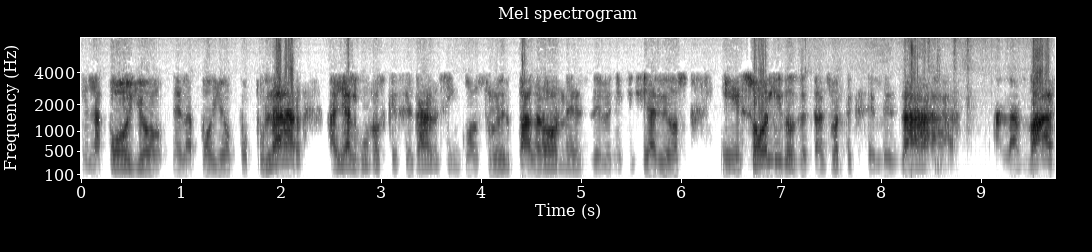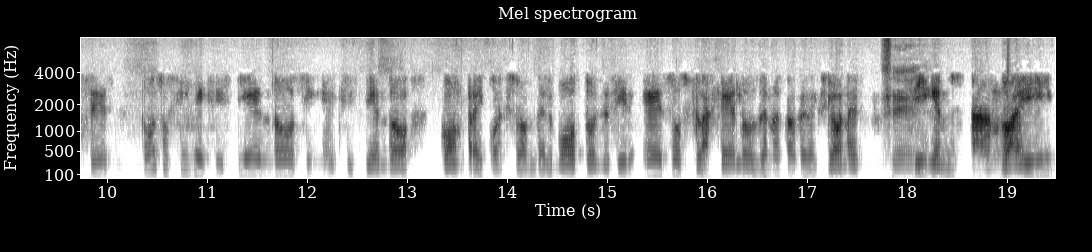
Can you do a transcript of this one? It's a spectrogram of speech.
el apoyo, el apoyo popular, hay algunos que se dan sin construir padrones de beneficiarios eh, sólidos, de tal suerte que se les da a, las bases, todo eso sigue existiendo, sigue existiendo compra y coacción del voto, es decir, esos flagelos de nuestras elecciones siguen estando ahí,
